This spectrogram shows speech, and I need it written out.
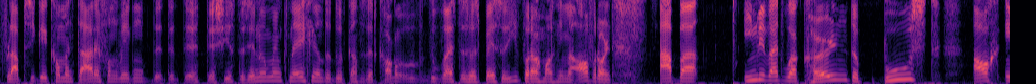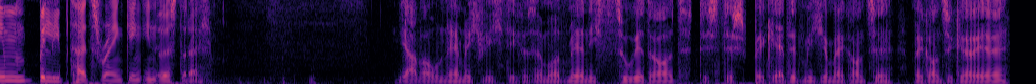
flapsige Kommentare von wegen, der, der, der schießt das eh nur mit dem Knöchel und der tut die ganze Zeit kaum, du weißt das alles besser, ich brauche auch nicht mehr aufrollen. Aber inwieweit war Köln der Boost auch im Beliebtheitsranking in Österreich? Ja, war unheimlich wichtig. Also man hat mir ja nichts zugetraut. Das, das begleitet mich ja meine ganze, meine ganze Karriere.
